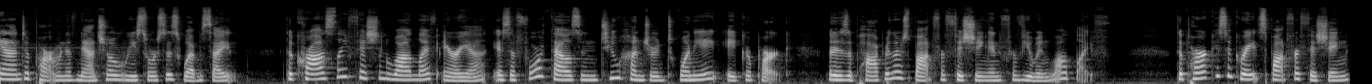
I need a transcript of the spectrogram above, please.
Indiana Department of Natural Resources website, the Crosley Fish and Wildlife Area is a 4,228 acre park that is a popular spot for fishing and for viewing wildlife. The park is a great spot for fishing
